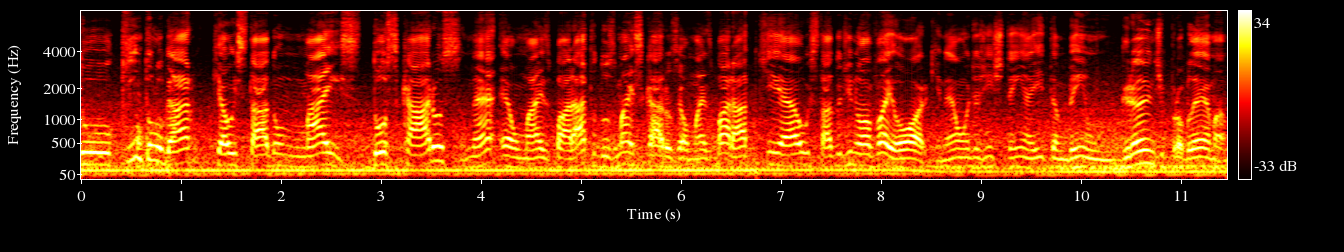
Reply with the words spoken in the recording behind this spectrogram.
do quinto lugar, que é o estado mais dos caros, né? É o mais barato, dos mais caros é o mais barato, que é o estado de Nova York, né? Onde a gente tem aí também um grande problema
